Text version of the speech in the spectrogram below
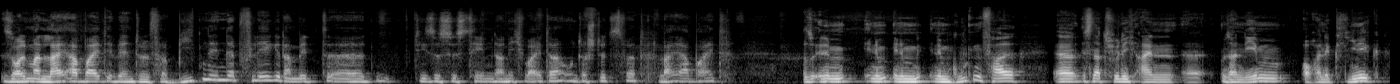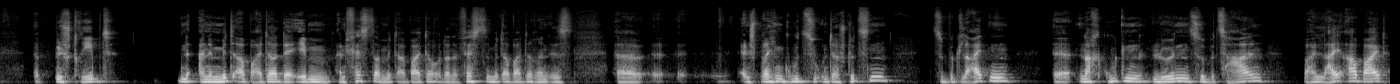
soll man Leiharbeit eventuell verbieten in der Pflege, damit äh, dieses System da nicht weiter unterstützt wird? Leiharbeit? Also in einem, in einem, in einem, in einem guten Fall äh, ist natürlich ein äh, Unternehmen, auch eine Klinik, äh, bestrebt, einen Mitarbeiter, der eben ein fester Mitarbeiter oder eine feste Mitarbeiterin ist, äh, äh, entsprechend gut zu unterstützen, zu begleiten, äh, nach guten Löhnen zu bezahlen. Bei Leiharbeit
